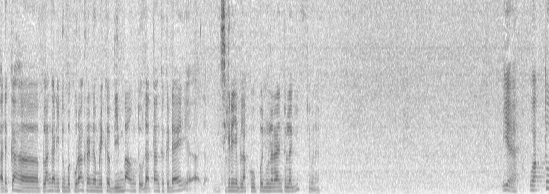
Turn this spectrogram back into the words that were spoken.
adakah uh, pelanggan itu berkurang kerana mereka bimbang untuk datang ke kedai uh, sekiranya berlaku penularan itu lagi macam mana Ya, waktu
